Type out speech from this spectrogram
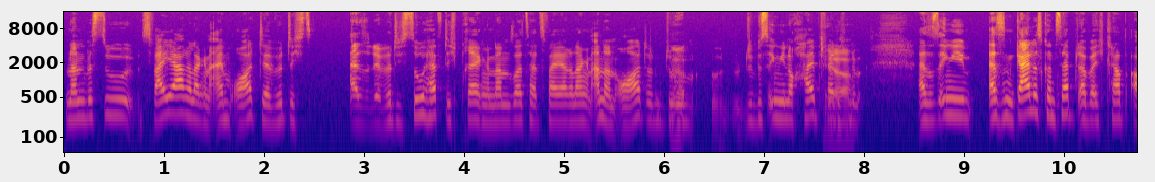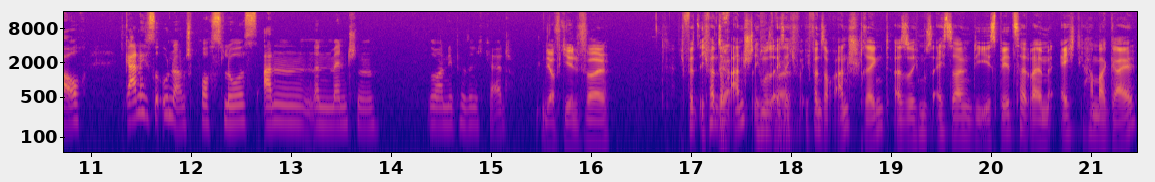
Und dann bist du zwei Jahre lang in einem Ort, der wird dich, also der wird dich so heftig prägen. Und dann sollst du halt zwei Jahre lang in einem anderen Ort und du, ja. du bist irgendwie noch halb fertig. Ja. Also es ist irgendwie, also ein geiles Konzept, aber ich glaube auch gar nicht so unanspruchslos an einen Menschen, so an die Persönlichkeit. Ja, auf jeden Fall. Ich, find, ich fand es ja, auch, ich muss, ich, ich auch anstrengend. Also ich muss echt sagen, die ESB-Zeit war echt hammergeil.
